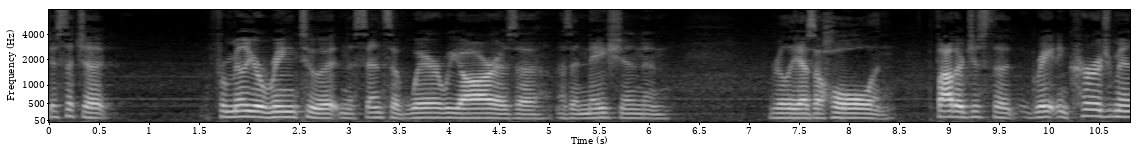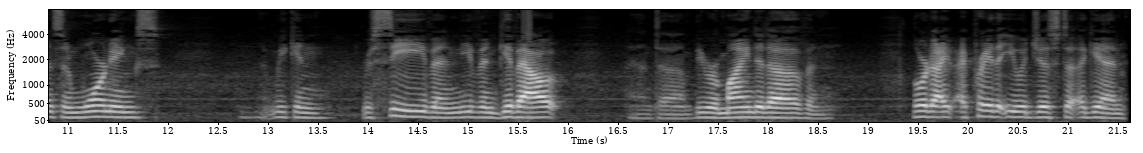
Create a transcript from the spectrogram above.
just such a familiar ring to it in the sense of where we are as a as a nation and really as a whole. And Father, just the great encouragements and warnings that we can receive and even give out and uh, be reminded of. And Lord, I, I pray that you would just, uh, again,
